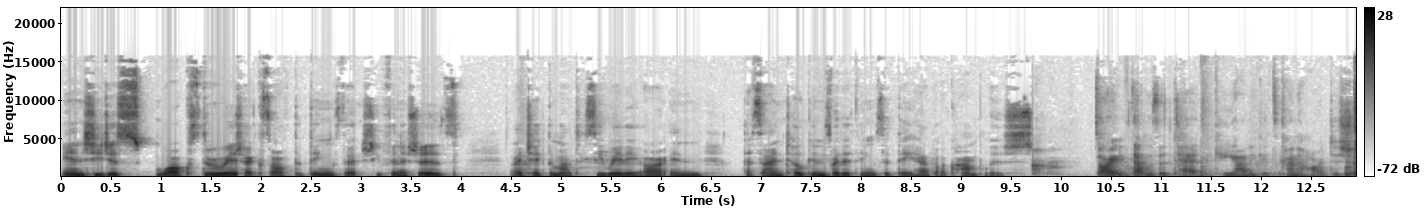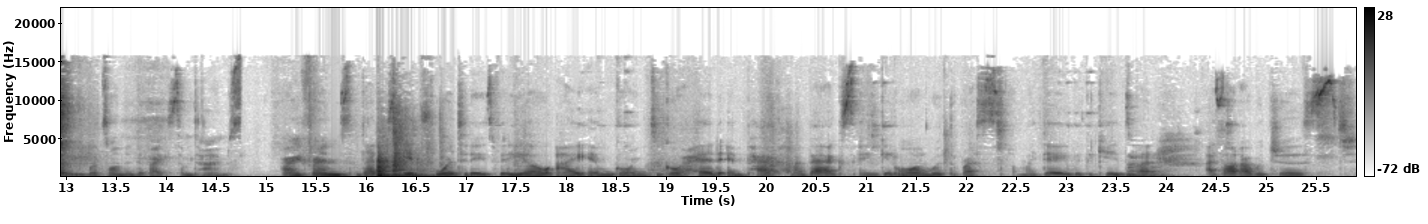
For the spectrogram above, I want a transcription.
and she just walks through it, checks off the things that she finishes. I check them out to see where they are and assign tokens for the things that they have accomplished. Sorry if that was a tad chaotic. It's kind of hard to show you what's on the device sometimes. All right, friends, that is it for today's video. I am going to go ahead and pack my bags and get on with the rest of my day with the kids, but mm-hmm. I thought I would just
